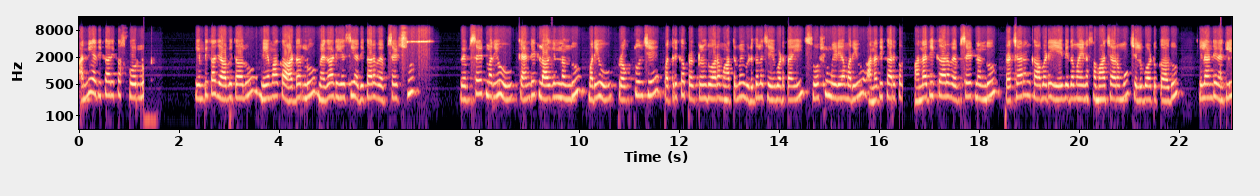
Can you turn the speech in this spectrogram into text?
అన్ని అధికారిక స్కోర్లు ఎంపిక జాబితాలు నియామక ఆర్డర్లు మెగా డిఎస్సి అధికార వెబ్సైట్స్ వెబ్సైట్ మరియు క్యాండిడేట్ లాగిన్ నందు మరియు ప్రభుత్వంచే పత్రికా ప్రకటనల ద్వారా మాత్రమే విడుదల చేయబడతాయి. సోషల్ మీడియా మరియు అనధికారిక అనధికార వెబ్సైట్ నందు ప్రచారం కాబడే ఏ విధమైన సమాచారము చెల్లుబాటు కాదు. ఇలాంటి నకిలీ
